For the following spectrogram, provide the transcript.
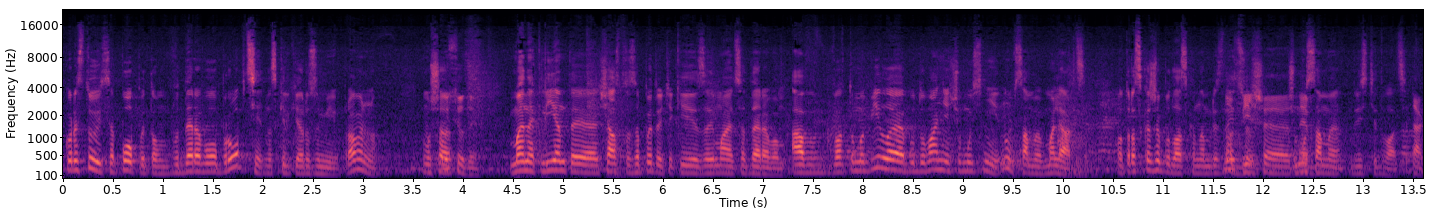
користується попитом в деревообробці, наскільки я розумію, правильно? Тому що Усюди. в мене клієнти часто запитують, які займаються деревом, а в автомобілебудуванні чомусь ні, ну саме в малярці. От розкажи, будь ласка, нам різницю, Ну, більше чому не- саме 220? Так,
